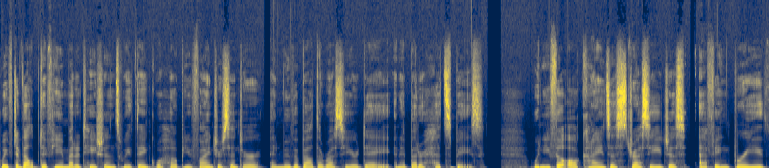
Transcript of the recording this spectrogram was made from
We've developed a few meditations we think will help you find your center and move about the rest of your day in a better headspace. When you feel all kinds of stressy, just effing breathe.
